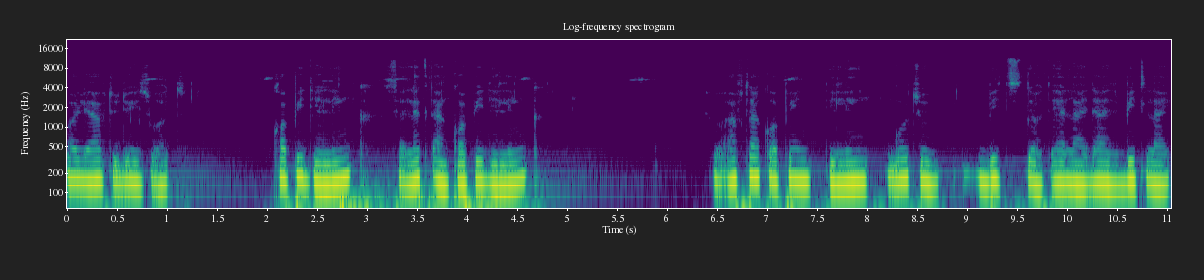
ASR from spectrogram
All you have to do is what? Copy the link select and copy the link. So after copying the link go to bit.ly that is bitly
